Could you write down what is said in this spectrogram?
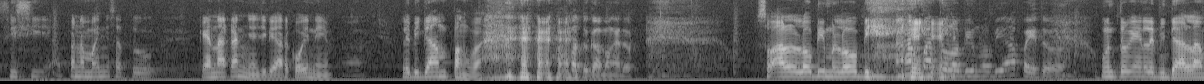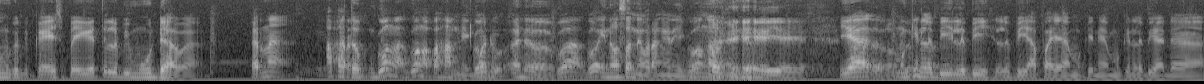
sisi apa namanya satu keenakannya jadi arko ini lebih gampang pak. Apa tuh gampangnya tuh? Soal lobby melobi. Apa tuh lobby lobby apa itu? Untuk yang lebih dalam ke, ke SPG itu lebih mudah pak karena apa tuh? gua nggak gua nggak paham nih. Gua Waduh. aduh gua gua innocent nih orangnya nih. Gua nggak iya. Iya iya ya mungkin lebih lebih lebih apa ya mungkin ya mungkin lebih ada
